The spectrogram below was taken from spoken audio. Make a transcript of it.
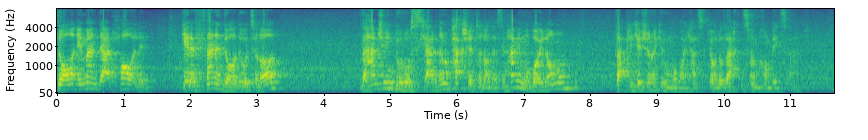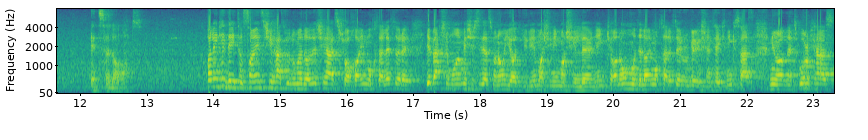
دائما در حال گرفتن داده و اطلاعات و همچنین درست کردن و پخش اطلاعات هستیم. همین موبایلامون و اپلیکیشن که رو موبایل هست که حالا وقت نیست من می‌خوام بگذارم. اطلاعات. حالا اینکه data science چی هست علوم داده چی هست شاخه‌های مختلف داره. یه بخش مهمش چیزی هست به نام یادگیری ماشینی machine learning که حالا اون مدل‌های مختلف داره regression techniques هست neural network هست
